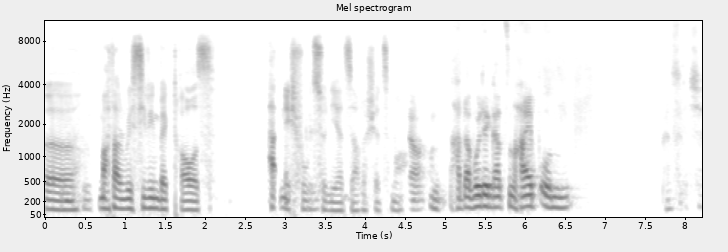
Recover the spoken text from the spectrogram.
Äh, Mhm. Macht da ein Receiving Back draus. Hat nicht funktioniert, sage ich jetzt mal. Ja, und hat da wohl den ganzen Hype um. Ich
